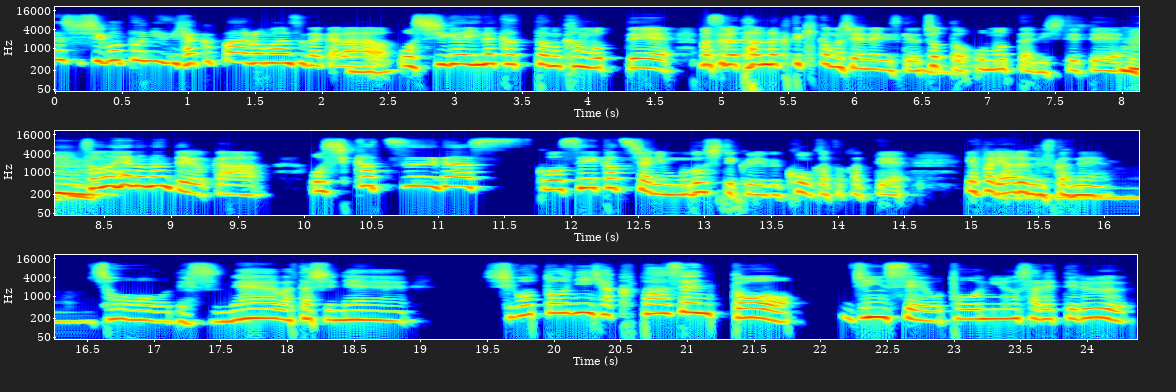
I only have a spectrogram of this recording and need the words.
私仕事に100%ロマンスだから、推しがいなかったのかもって、まあそれは短絡的かもしれないんですけど、ちょっと思ったりしてて、うんその辺のなんていうか、推し活が、こう生活者に戻してくれる効果とかって、やっぱりあるんですかね？そうですね。私ね、仕事に100%人生を投入されてる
